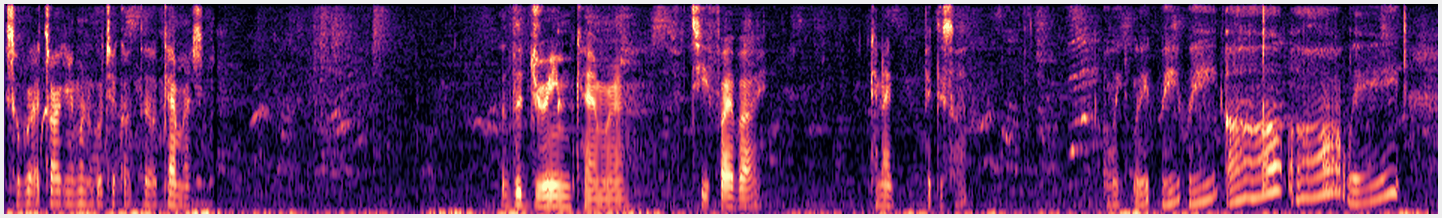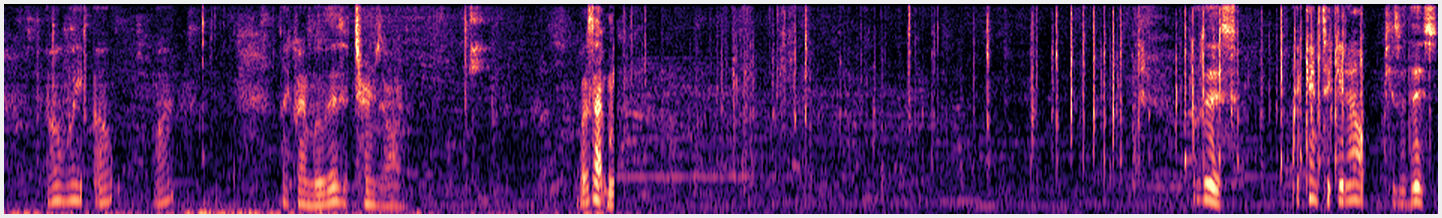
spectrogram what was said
So we're at Target. I'm gonna go check out the cameras. The Dream camera, T5i. Can I pick this up? Oh wait, wait, wait, wait. Oh, oh, wait. Oh wait, oh, what? Like when I move this, it turns on. What does that mean? Look at this. I can't take it out because of this.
